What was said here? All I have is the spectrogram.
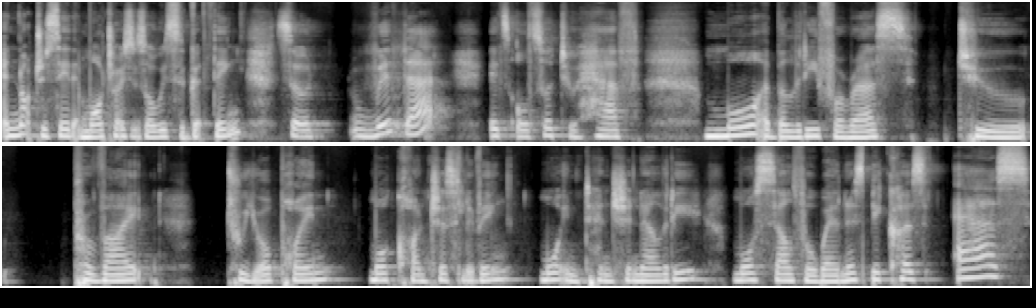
And not to say that more choice is always a good thing. So with that, it's also to have more ability for us to provide, to your point, more conscious living, more intentionality, more self awareness. Because as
